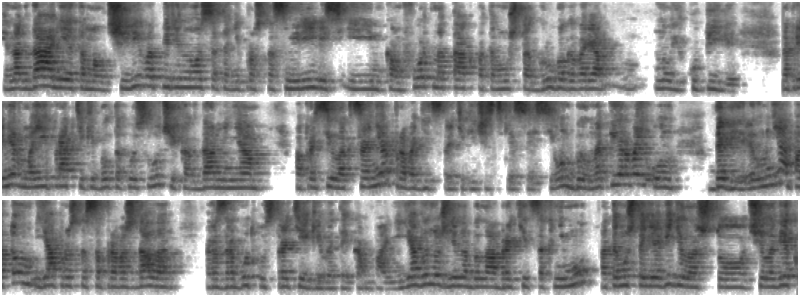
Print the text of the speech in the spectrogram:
Иногда они это молчаливо переносят, они просто смирились, и им комфортно так, потому что, грубо говоря, ну, их купили. Например, в моей практике был такой случай, когда меня попросил акционер проводить стратегические сессии. Он был на первой, он доверил мне, а потом я просто сопровождала разработку стратегии в этой компании. Я вынуждена была обратиться к нему, потому что я видела, что человек,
